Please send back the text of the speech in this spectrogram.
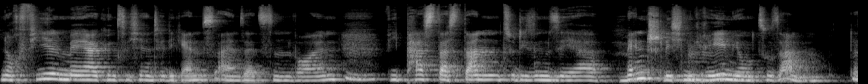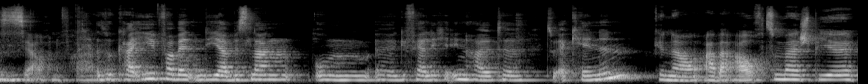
noch viel mehr künstliche Intelligenz einsetzen wollen, mhm. wie passt das dann zu diesem sehr menschlichen mhm. Gremium zusammen? Das mhm. ist ja auch eine Frage. Also KI verwenden die ja bislang, um äh, gefährliche Inhalte zu erkennen. Genau, aber auch zum Beispiel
